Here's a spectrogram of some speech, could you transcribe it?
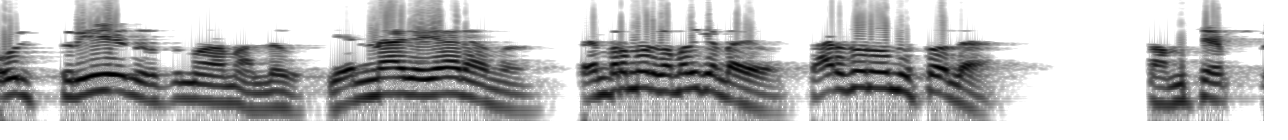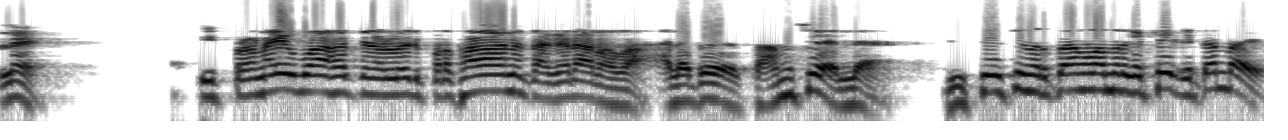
ഒരു സ്ത്രീയെ നിർത്തുന്നതാണ് നല്ലത്. എന്നാ ചെയ്യാനാന്ന്? ടെമ്പറന്നൂർ സമ്മതിക്കണ്ടായോ? സാരസ്വനൊന്നും ഇഷ്ടമല്ല. സംശയം അല്ലേ? ഈ പ്രണയവിവാഹത്തിനുള്ള ഒരു പ്രധാന തകരാർ അതാ. അല്ലത് സംശയമല്ല. വിശ്വസിച്ച് നിർത്താനുള്ള കെട്ടിയെ കിട്ടണ്ടായോ?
